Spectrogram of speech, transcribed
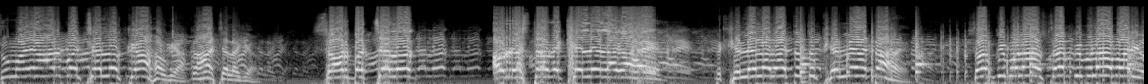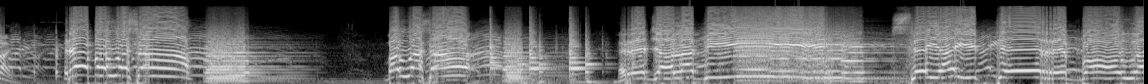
तुम यार बच्चा लोग क्या हो गया? कहाँ चला गया? सर बच्चा लोग और रास्ता में खेलने लगा है। तो खेलने लगा है तो तू खेलने आता है। सबकी बुलाओ सबकी बुलाओ बारी बारी। रे बउआ साहब बउआ साहब, रे जाला दी से आई तेरे बउआ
